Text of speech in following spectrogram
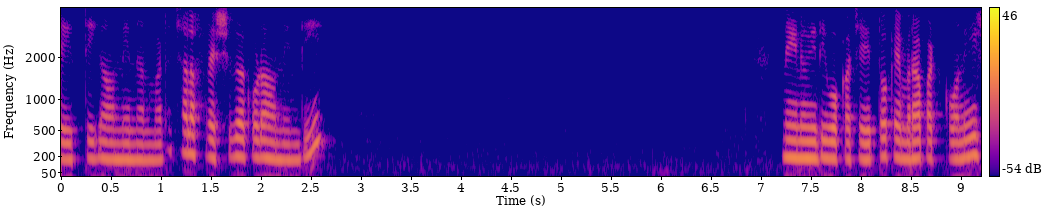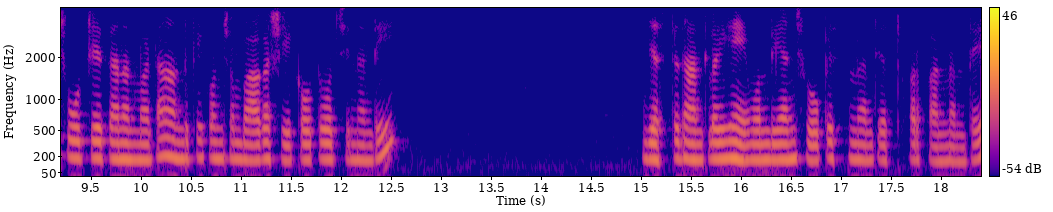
టేస్టీగా ఉన్నింది అనమాట చాలా ఫ్రెష్గా కూడా ఉన్నింది నేను ఇది ఒక చేత్తో కెమెరా పట్టుకొని షూట్ చేశానమాట అందుకే కొంచెం బాగా షేక్ అవుతూ వచ్చిందండి. జస్ట్ దాంట్లో ఏముంది అని చూపిస్తున్నాను జస్ట్ ఫర్ ఫన్ అంతే.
